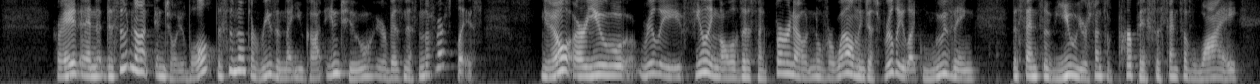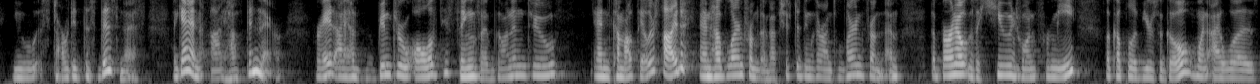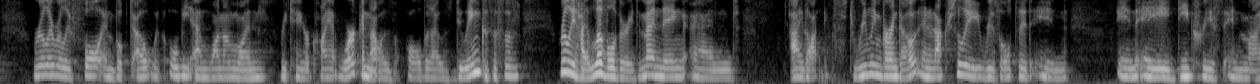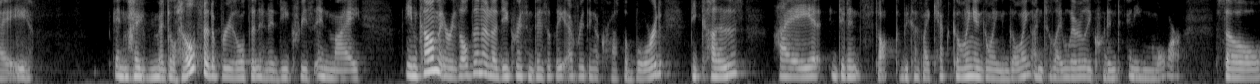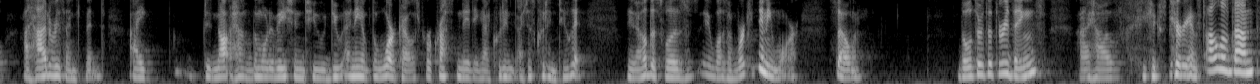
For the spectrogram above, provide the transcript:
Right. And this is not enjoyable. This is not the reason that you got into your business in the first place. You know, are you really feeling all of this like burnout and overwhelm and just really like losing the sense of you, your sense of purpose, the sense of why you started this business? Again, I have been there right? I have been through all of these things. I've gone into and come out the other side and have learned from them. I've shifted things around to learn from them. The burnout was a huge one for me a couple of years ago when I was really, really full and booked out with OBM one on one retainer client work. And that was all that I was doing because this was really high level, very demanding. And I got extremely burned out and it actually resulted in in a decrease in my in my mental health that resulted in a decrease in my income. It resulted in a decrease in basically everything across the board because I didn't stop because I kept going and going and going until I literally couldn't anymore. So I had resentment. I did not have the motivation to do any of the work. I was procrastinating. I couldn't, I just couldn't do it. You know, this was, it wasn't working anymore. So those are the three things I have experienced all of them.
